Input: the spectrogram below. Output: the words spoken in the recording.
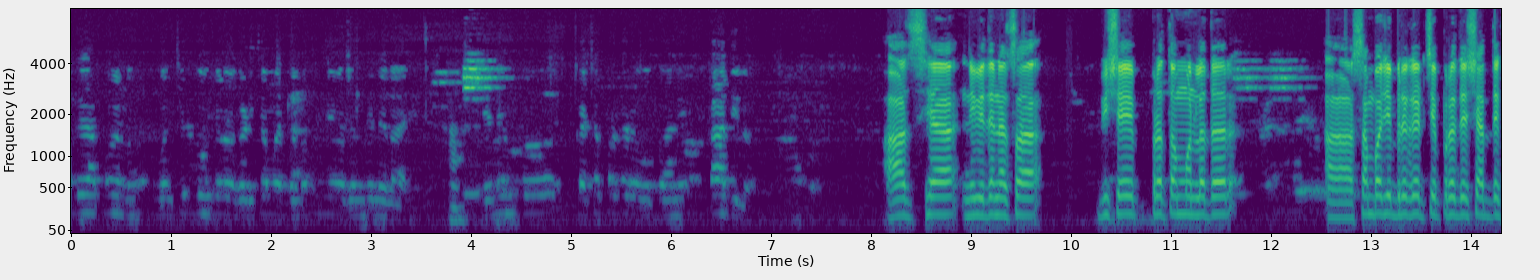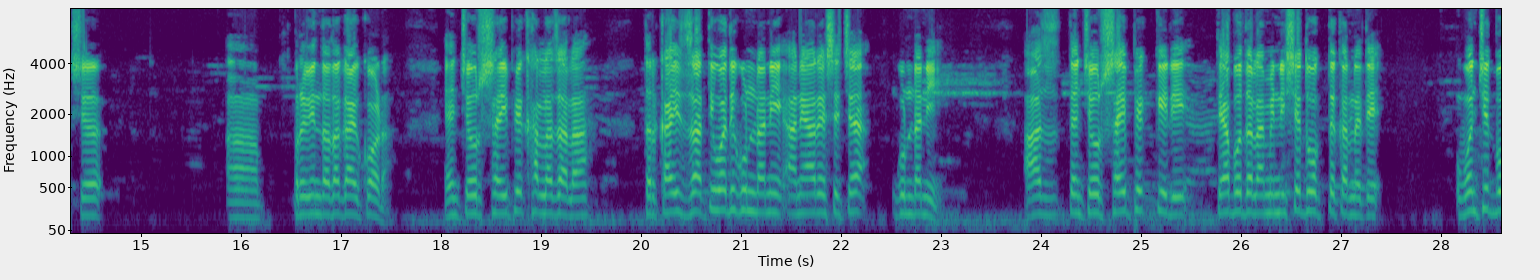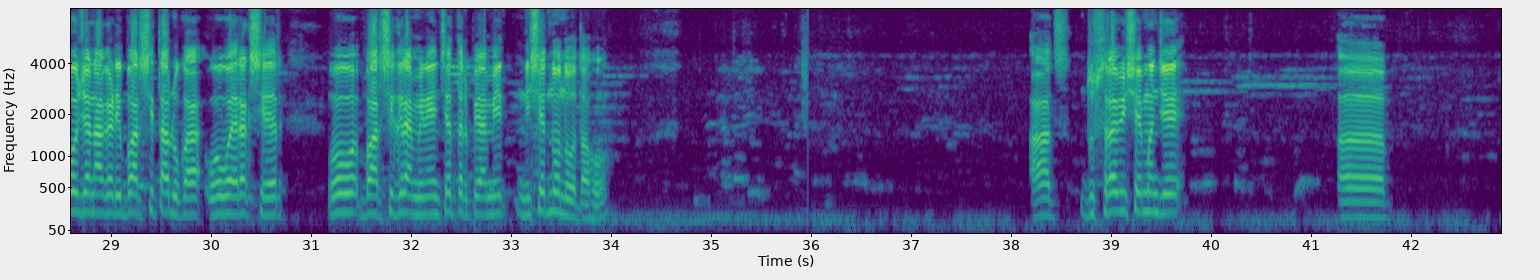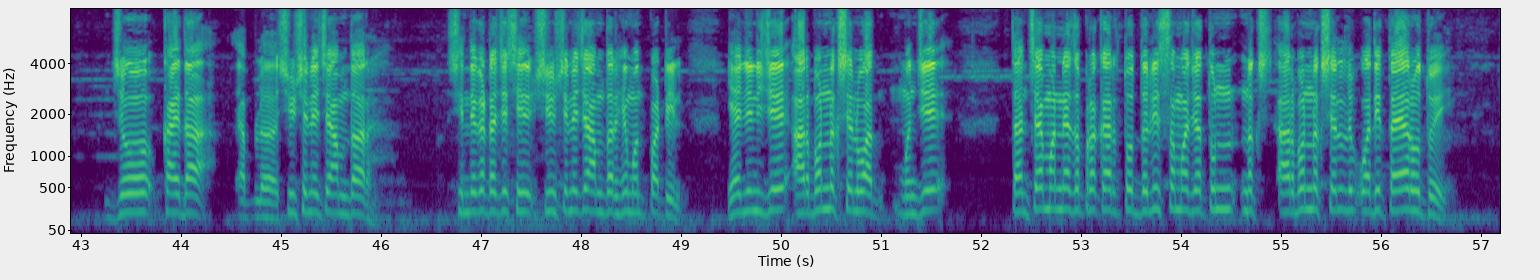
आज ह्या निवेदनाचा विषय प्रथम म्हणलं तर संभाजी ब्रिगेडचे प्रदेशाध्यक्ष प्रवीणदादा गायकवाड यांच्यावर शाईफेक हल्ला झाला. तर काही जातीवादी गुंडांनी आणि आर एस एच्या गुंडांनी आज त्यांच्यावर शाईफेक केली. त्याबद्दल आम्ही निषेध व्यक्त करण्यात ये वंचित बहुजन आघाडी बार्शी तालुका व वैराग शहर व बार्शी ग्रामीण यांच्यातर्फे आम्ही निषेध नोंदवत आहोत. आज दुसरा विषय म्हणजे जो कायदा आपलं शिवसेनेचे आमदार शिंदे गटाचे शि शिवसेनेचे आमदार हेमंत पाटील यांनी जे अर्बन नक्षलवाद म्हणजे त्यांच्या म्हणण्याचा प्रकार तो दलित समाजातून नक्ष अर्बन नक्षलवादी तयार होतो आहे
